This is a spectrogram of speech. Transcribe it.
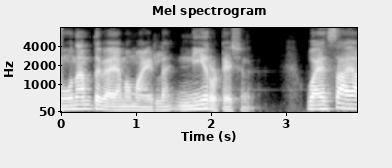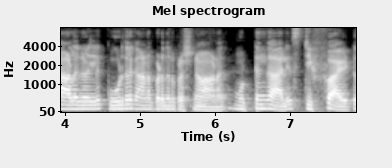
മൂന്നാമത്തെ വ്യായാമമായിട്ടുള്ള നീ റൊട്ടേഷൻ വയസ്സായ ആളുകളിൽ കൂടുതൽ കാണപ്പെടുന്ന ഒരു പ്രശ്നമാണ് മുട്ടുംകാൽ സ്റ്റിഫായിട്ട്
